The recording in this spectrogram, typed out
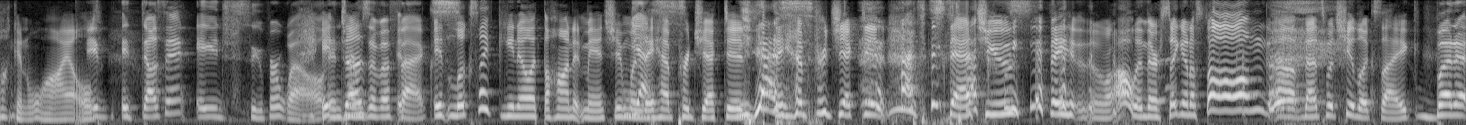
fucking wild. It, it doesn't age super well It in does- terms of effects. It, it looks like you know at the haunted mansion when they have projected. Yes. They have projected That's exactly statues. They oh, and they're singing a song. Um, that's what she looks like. but uh,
